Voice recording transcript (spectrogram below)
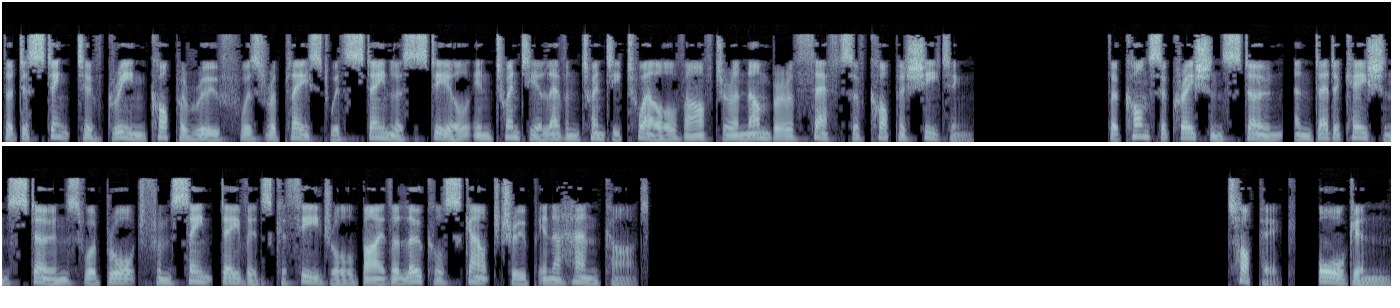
The distinctive green copper roof was replaced with stainless steel in 2011–2012 after a number of thefts of copper sheeting. The consecration stone, and dedication stones were brought from St. David's Cathedral by the local scout troop in a handcart. Organ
